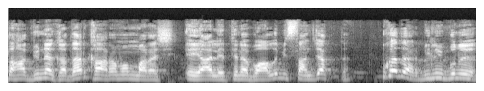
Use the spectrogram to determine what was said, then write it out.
daha düne kadar Kahramanmaraş eyaletine bağlı bir sancaktı. Bu kadar biliyor bunu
